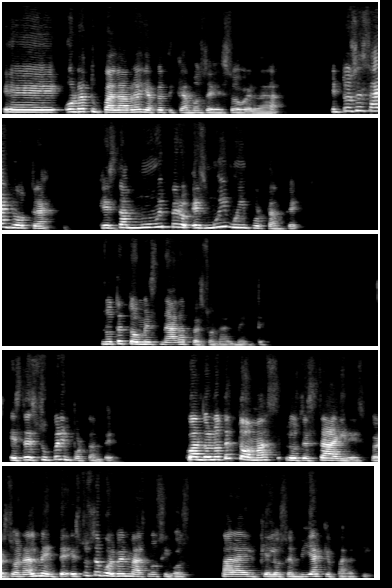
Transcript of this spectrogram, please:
Eh, honra tu palabra, ya platicamos de eso, ¿verdad? Entonces hay otra que está muy, pero es muy, muy importante. No te tomes nada personalmente. Este es súper importante. Cuando no te tomas los desaires personalmente, estos se vuelven más nocivos para el que los envía que para ti.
